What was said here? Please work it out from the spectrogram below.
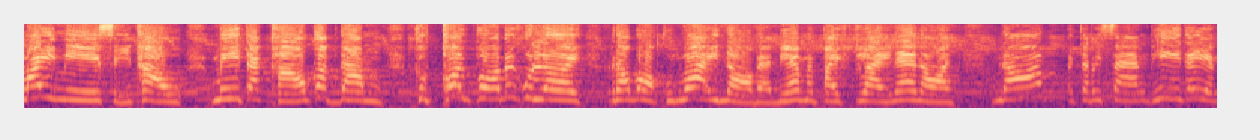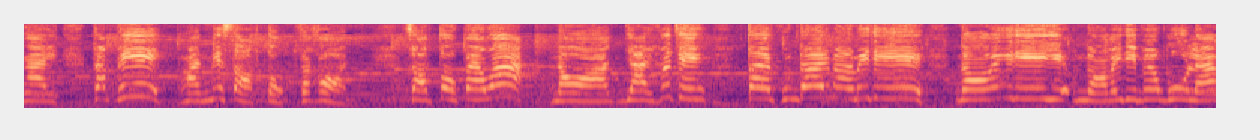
ไม่มีสีเทา มีแต่ขาวกับดำคือคอนเฟิร์มให้คุณเลย เราบอกคุณว่าไอ้หน่อแบบนี้มันไปไกลแน่นอน น้องมันจะไปแซงพี่ได้ยังไง ถ้าพี่มันไม่สอบตกซะก่อน สอบตกแปลว่า หน่อใหญ่ก็จริง แต่คุณได้มาไม่ดีหน่อไม่ดี หน่อไม่ดีไม่ต้องพูดแล้ว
